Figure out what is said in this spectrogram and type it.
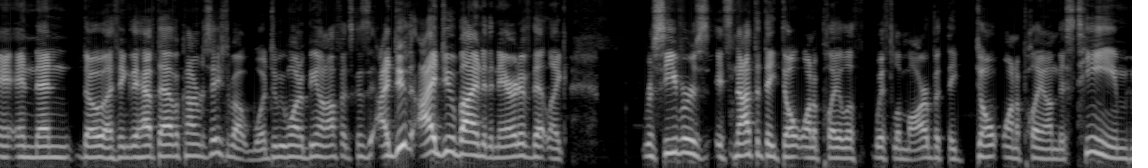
and, and then though I think they have to have a conversation about what do we want to be on offense because I do I do buy into the narrative that like receivers it's not that they don't want to play with, with Lamar but they don't want to play on this team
